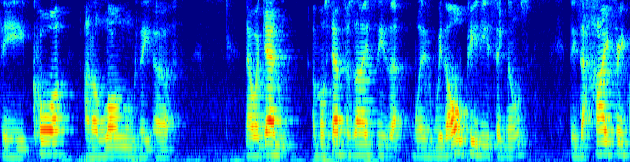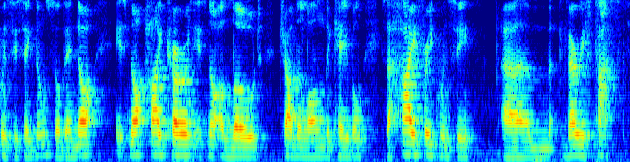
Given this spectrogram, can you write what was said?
the core and along the earth. Now again, I must emphasize these are with, with all PD signals, these are high frequency signals, so they're not it's not high current, it's not a load traveling along the cable. It's a high frequency, um, very fast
